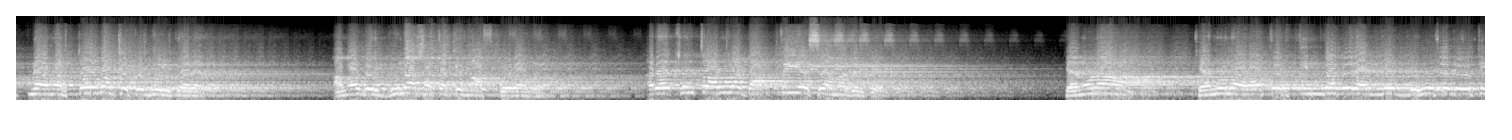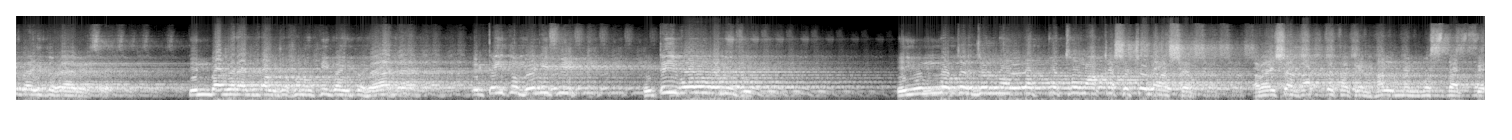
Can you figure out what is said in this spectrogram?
আপনি আমার তওবাকে কবুল করেন। আমাদের গুনাহ খাতাকে মাফ করাবেন আর, এখন তো আল্লাহ ডাকতেই আছে আমাদেরকে। কেননা কেননা রাতের তিন ভাগের এক ভাগ বহু জায়গায় অতিবাহিত হয়ে গেছে। তিন ভাগের এক ভাগ যখন অতিবাহিত হয়ে যায়, এটাই তো বেনিফিট এটাই বড় বেনিফিট এই উন্নতের জন্য আল্লাহ প্রথম আকাশে চলে আসেন রাইসা ডাকতে থাকেন হালমে মোস্তাদকে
